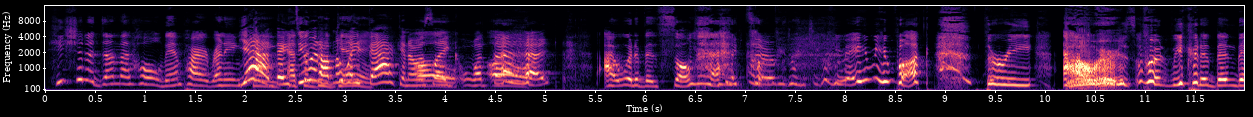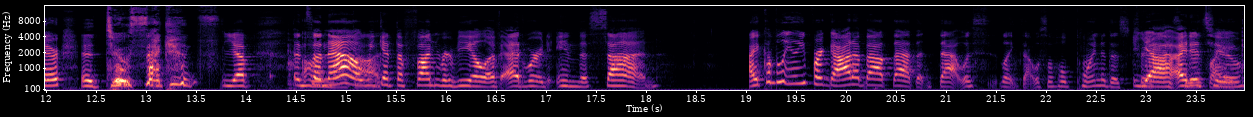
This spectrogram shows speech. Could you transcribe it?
He should have done that whole vampire running. Yeah, they do the it on the way back, and I was oh, like, "What the oh. heck?" I would have been so mad. Like, made me walk three hours when we could have been there in two seconds. Yep. And oh so now we get the fun reveal of Edward in the sun. I completely forgot about that. That that was like that was the whole point of this trip. Yeah, I did too. Like,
